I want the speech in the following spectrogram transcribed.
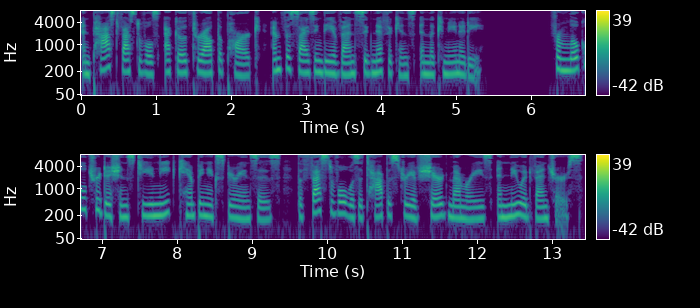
and past festivals echoed throughout the park, emphasizing the event's significance in the community. From local traditions to unique camping experiences, the festival was a tapestry of shared memories and new adventures.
